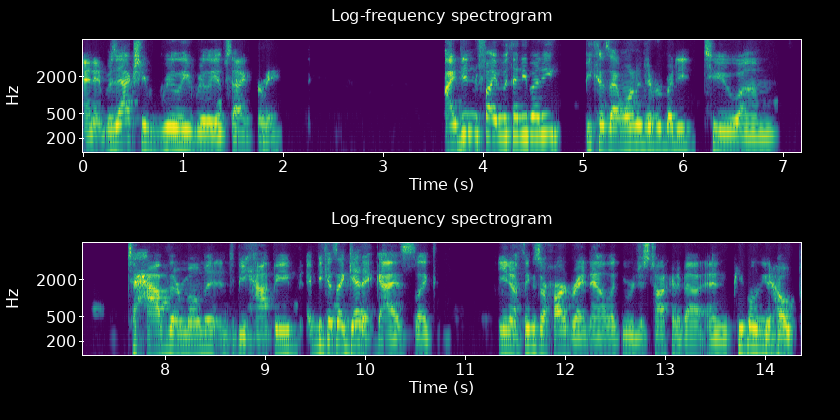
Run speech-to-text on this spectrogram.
And it was actually really, really upsetting for me. I didn't fight with anybody because I wanted everybody to um, to have their moment and to be happy because I get it, guys. Like, you know, things are hard right now, like we were just talking about, and people need hope.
